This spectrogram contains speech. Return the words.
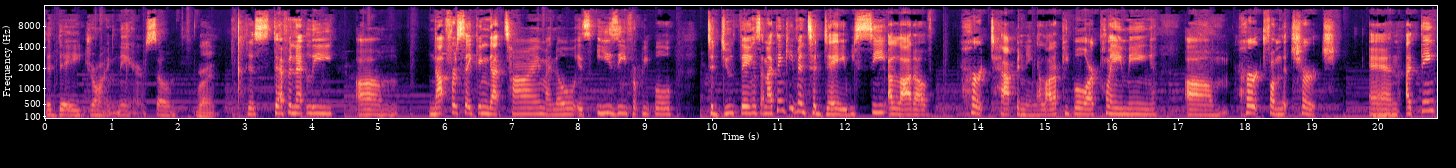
the day drawing near. So, right, just definitely um, not forsaking that time. I know it's easy for people to do things, and I think even today we see a lot of hurt happening. A lot of people are claiming um, hurt from the church, and. I think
